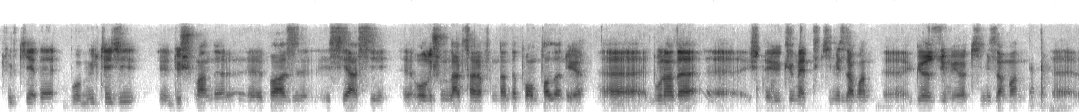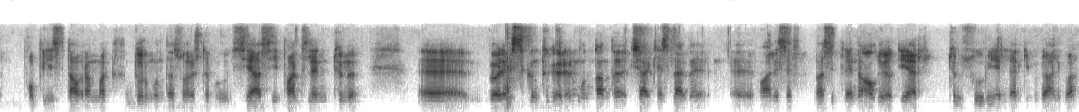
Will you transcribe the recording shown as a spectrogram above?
Türkiye'de bu mülteci e, düşmanlığı e, bazı siyasi oluşumlar tarafından da pompalanıyor. Buna da işte hükümet kimi zaman göz yumuyor, kimi zaman popülist davranmak durumunda sonuçta bu siyasi partilerin tümü böyle bir sıkıntı görüyorum. Bundan da Çerkesler de maalesef nasiplerini alıyor diğer tüm Suriyeliler gibi galiba.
